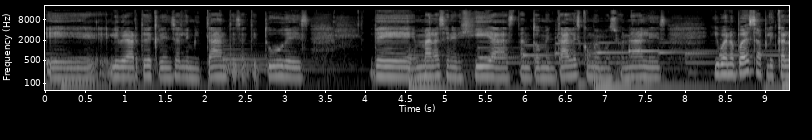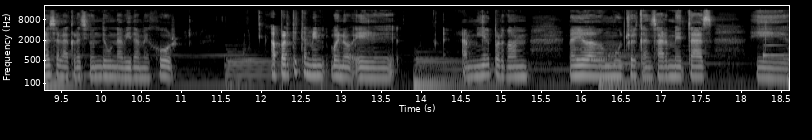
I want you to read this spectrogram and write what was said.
liberarte de creencias limitantes, actitudes, de malas energías, tanto mentales como emocionales. Y bueno, puedes aplicarlas a la creación de una vida mejor. Aparte también, bueno, a mí el perdón me ha ayudado mucho a alcanzar metas eh,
